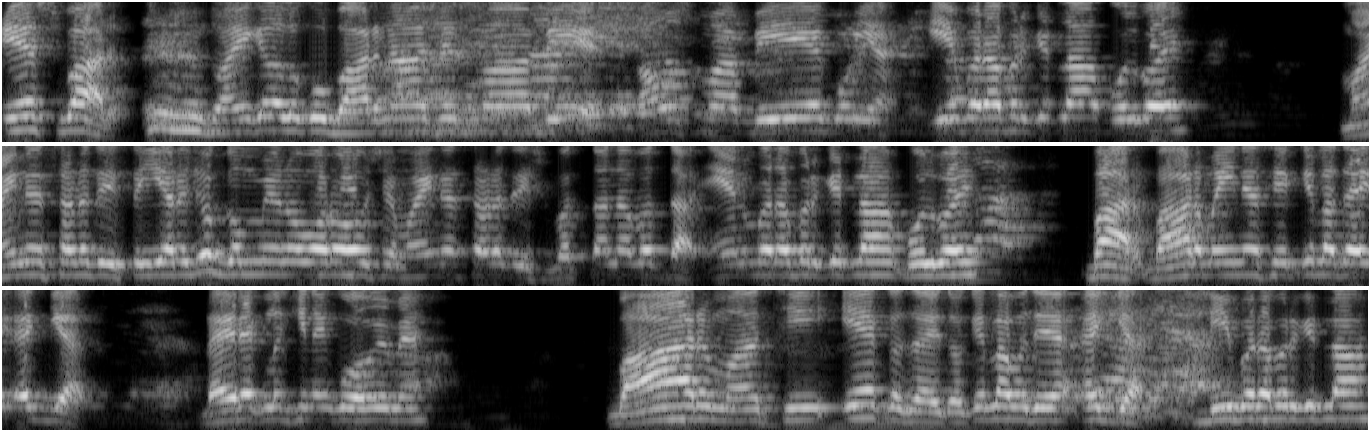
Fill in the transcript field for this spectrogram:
એસ બાર તો અહીં કેટલા લોકો? બાર ના છેદમાં બે કૌંસમાં બે ગુણ્યા. એ બરાબર કેટલા? બોલ ભાઈ. માઇનસ સાડત્રીસ. તૈયાર જો ગમે એનો વારો આવશે. માઇનસ સાડત્રીસ. વત્તા ના વત્તા એન બરાબર કેટલા? બોલ ભાઈ. બાર. બાર માઇનસ એક કેટલા થાય? અગિયાર. ડાયરેક્ટ લખી નાખ્યું હવે મેં. બારમાંથી એક જાય તો કેટલા વધે? અગિયાર. ડી બરાબર કેટલા?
